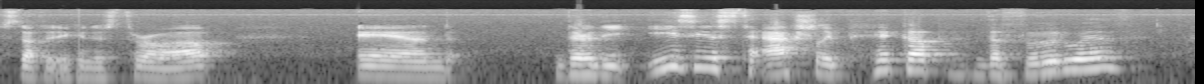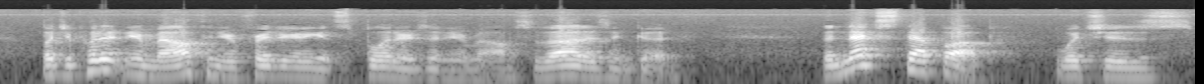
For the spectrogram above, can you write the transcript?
stuff that you can just throw out. And they're the easiest to actually pick up the food with, but you put it in your mouth and you're afraid you're going to get splinters in your mouth, so that isn't good. The next step up, which is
